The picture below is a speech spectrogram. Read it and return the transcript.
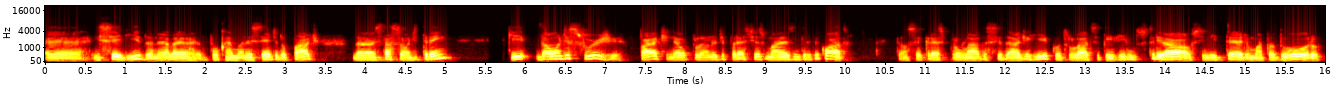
é, inserida, né, ela é um pouco remanescente do pátio da estação de trem, que da onde surge parte né, o plano de Prestes Mais em 34. Então você cresce para um lado a cidade rica, outro lado você tem vila industrial, cemitério, matadouro,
